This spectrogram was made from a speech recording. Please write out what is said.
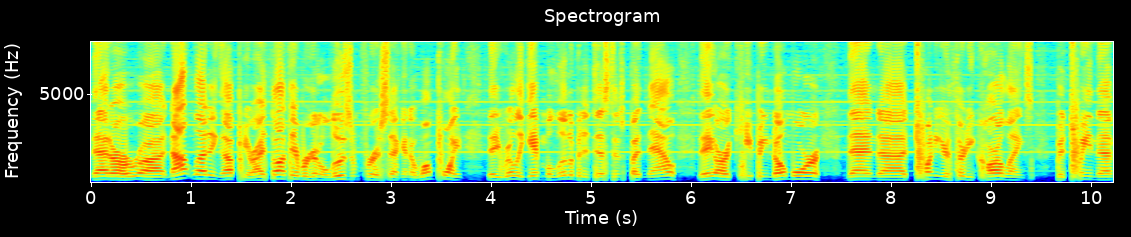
that are uh, not letting up here. I thought they were going to lose him for a second. At one point, they really gave him a little bit of distance, but now they are keeping no more than uh, 20 or 30 car lengths between them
